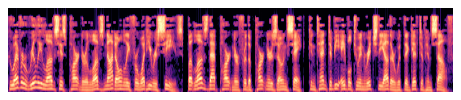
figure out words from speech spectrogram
Whoever really loves his partner loves not only for what he receives, but loves that partner for the partner's own sake, content to be able to enrich the other with the gift of himself.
